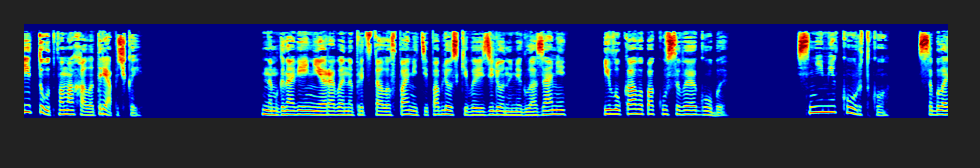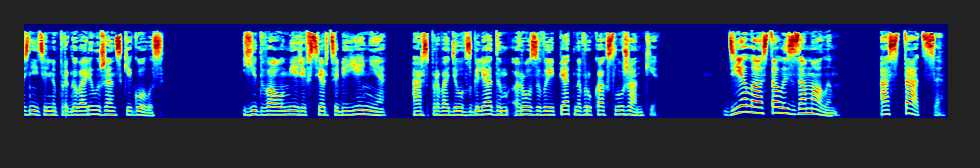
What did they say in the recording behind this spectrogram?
И тут помахала тряпочкой. На мгновение Равена предстала в памяти, поблескивая зелеными глазами и лукаво покусывая губы. «Сними куртку», — соблазнительно проговорил женский голос. Едва умерив сердцебиение, Арс проводил взглядом розовые пятна в руках служанки. Дело осталось за малым — остаться,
